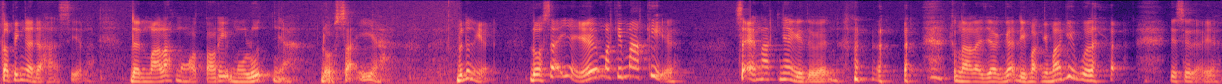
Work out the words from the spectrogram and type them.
Tapi nggak ada hasil. Dan malah mengotori mulutnya. Dosa iya. Bener nggak? Dosa iya ya maki-maki ya. Seenaknya gitu kan. Kenal aja nggak dimaki-maki pula. Ya sudah ya.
